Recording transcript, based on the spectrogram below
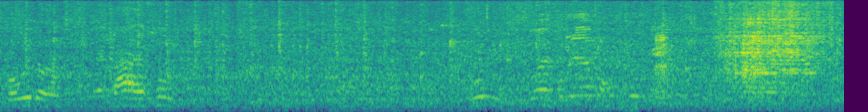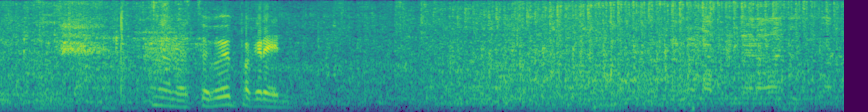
poquito de caja de sol. Bueno, esto es para creer. No es la primera vez que se saca.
